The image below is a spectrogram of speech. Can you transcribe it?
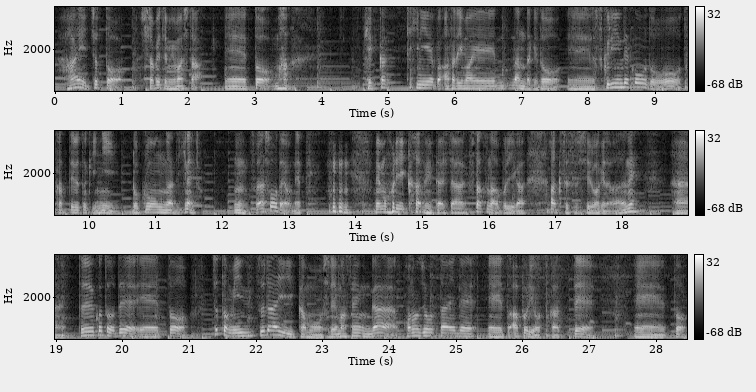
はいちょっと調べてみました。えっ、ー、とまあ結果的に言えば当たり前なんだけど、えー、スクリーンレコードを使ってる時に録音ができないと。うんそりゃそうだよねって。メモリーカードに対しては2つのアプリがアクセスしてるわけだからね。はい、ということで、えー、っとちょっと見づらいかもしれませんがこの状態で、えー、っとアプリを使って、えー、っと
